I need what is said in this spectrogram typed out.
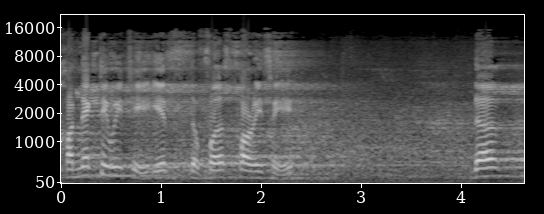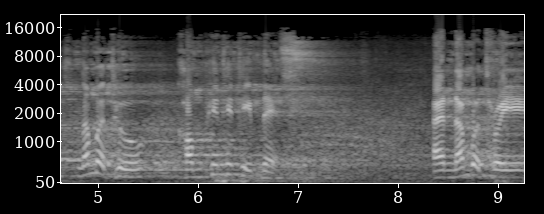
Connectivity is the first policy. The number two, competitiveness. And number three,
